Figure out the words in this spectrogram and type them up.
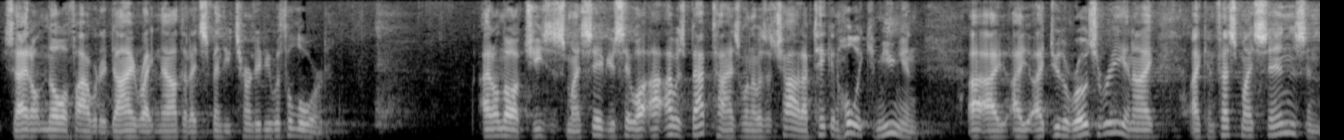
You say, I don't know if I were to die right now that I'd spend eternity with the Lord. I don't know if Jesus is my Savior. You say, Well, I, I was baptized when I was a child. I've taken Holy Communion. I, I, I, do the rosary and I, I confess my sins and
